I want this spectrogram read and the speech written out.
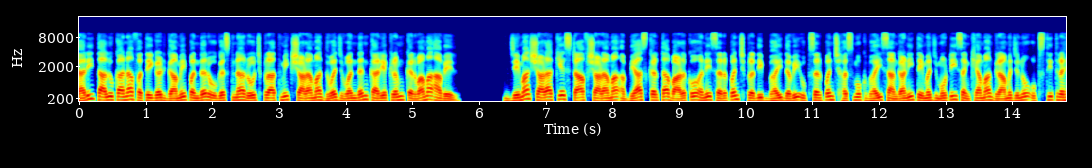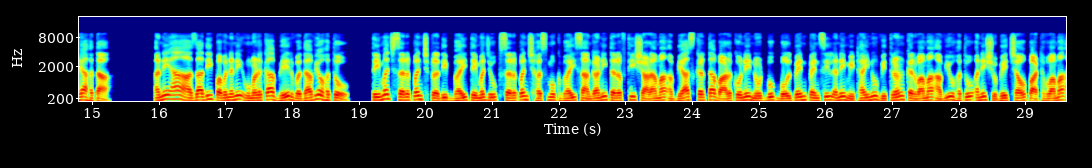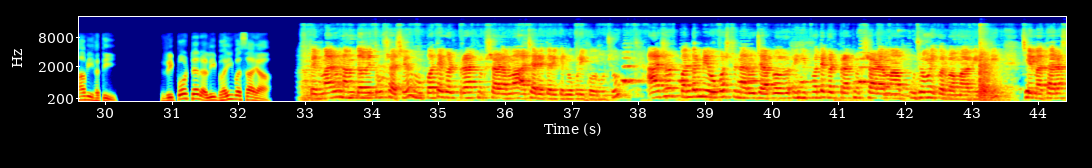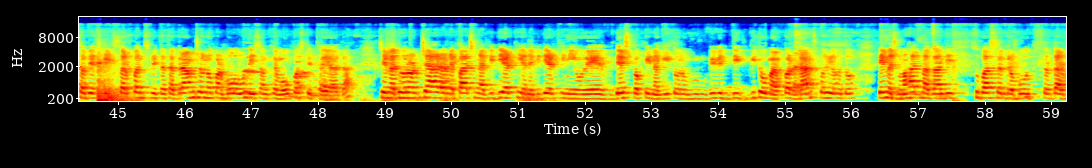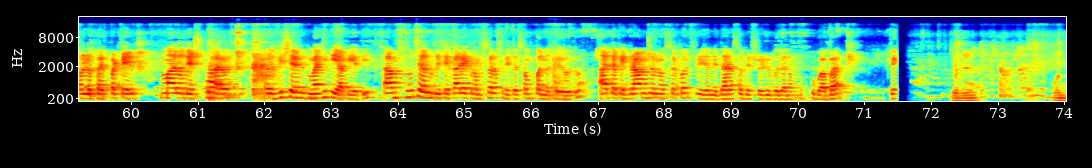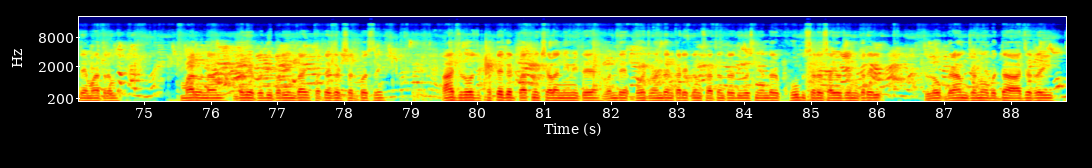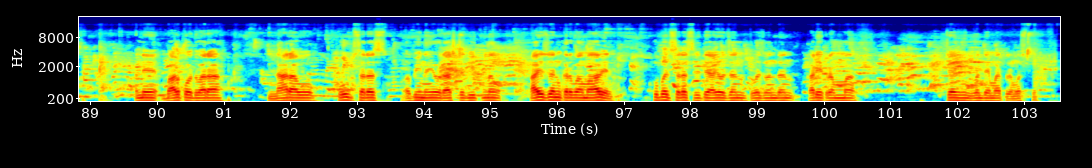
ધારી તાલુકાના ફતેગઢ ગામે પંદર ઓગસ્ટના રોજ પ્રાથમિક શાળામાં ધ્વજ વંદન કાર્યક્રમ કરવામાં આવેલ, જેમાં શાળાકીય સ્ટાફ શાળામાં અભ્યાસ કરતા બાળકો અને સરપંચ પ્રદીપભાઈ દવે, ઉપસરપંચ હસમુખભાઈ સાંગાણી તેમજ મોટી સંખ્યામાં ગ્રામજનો ઉપસ્થિત રહ્યા હતા. અને આ આઝાદી પવનને ઉમળકા ભેર વધાવ્યો હતો. તેમજ સરપંચ પ્રદીપભાઈ તેમજ ઉપસરપંચ હસમુખભાઈ સાંગાણી તરફથી શાળામાં અભ્યાસ કરતા બાળકોને નોટબુક, બોલપેન, પેન્સિલ અને મીઠાઈનું વિતરણ કરવામાં આવ્યું હતું અને શુભેચ્છાઓ પાઠવવામાં આવી હતી. રિપોર્ટર અલીભાઈ વસાયા. મારું નામ દવે તૃષા છે. હું ફતેગઢ પ્રાથમિક શાળામાં આચાર્ય તરીકે નોકરી કરું છું. આજ રોજ પંદરમી ઓગસ્ટના રોજ આપ અહીં ફતેગઢ પ્રાથમિક શાળામાં ઉજવણી કરવામાં આવી હતી, જેમાં ધારાસભ્યશ્રી સરપંચશ્રી તથા ગ્રામજનો પણ બહુ ઊંડી સંખ્યામાં ઉપસ્થિત થયા હતા. જેમાં ધોરણ ચાર અને પાંચના વિદ્યાર્થી અને વિદ્યાર્થીનીઓએ દેશભક્તિના ગીતોનું વિવિધ ગીતોમાં પર ડાન્સ કર્યો હતો. તેમજ મહાત્મા ગાંધી, સુભાષચંદ્ર બોઝ, સરદાર વલ્લભભાઈ પટેલ, મારો દેશ ભારત વિશે માહિતી આપી હતી. આમ સુચારુ રીતે કાર્યક્રમ સરસ રીતે સંપન્ન થયો હતો. આ તકે ગ્રામજનો, સરપંચશ્રી અને ધારાસભ્યશ્રીનો બધાનો ખૂબ ખૂબ આભાર. જય હિન્દ. વંદે માતરમ. મારું નામ દવે પ્રદીપ અરવિંદભાઈ, ફતેગઢ સરપંચશ્રી. આજ રોજ ફતેહગઢ પ્રાથમિક શાળા નિમિત્તે વંદે ધ્વજ વંદન કાર્યક્રમ સ્વાતંત્ર્ય દિવસની અંદર ખૂબ સરસ આયોજન કરેલ. લોક ગ્રામજનો બધા હાજર રહી અને બાળકો દ્વારા નારાઓ, ખૂબ સરસ અભિનયો, રાષ્ટ્રગીતનું આયોજન કરવામાં આવેલ. ખૂબ જ સરસ રીતે આયોજન ધ્વજવંદન કાર્યક્રમમાં. જય હિન્દ, વંદે માત્ર અસ્તુ.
